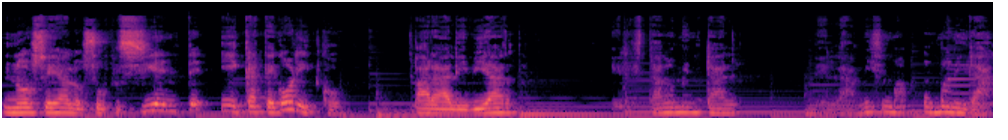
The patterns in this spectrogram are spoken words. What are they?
no sea lo suficiente y categórico para aliviar el estado mental de la misma humanidad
